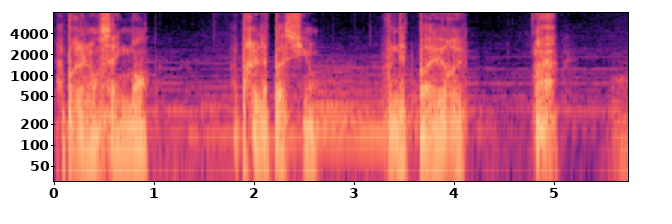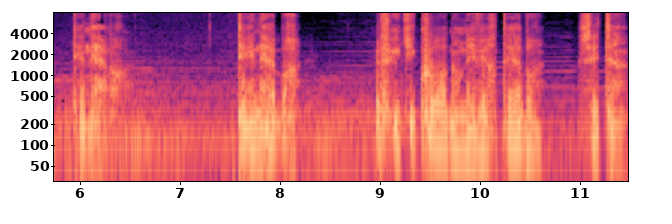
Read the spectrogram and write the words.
Après l'enseignement, après la passion, vous n'êtes pas heureux. Ténèbres. Ténèbres. Le feu qui court dans mes vertèbres s'éteint.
